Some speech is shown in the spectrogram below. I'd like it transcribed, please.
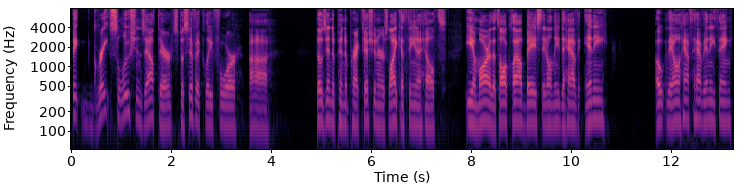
big great solutions out there specifically for uh, those independent practitioners like Athena Health's EMR that's all cloud based. They don't need to have any oh they don't have to have anything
